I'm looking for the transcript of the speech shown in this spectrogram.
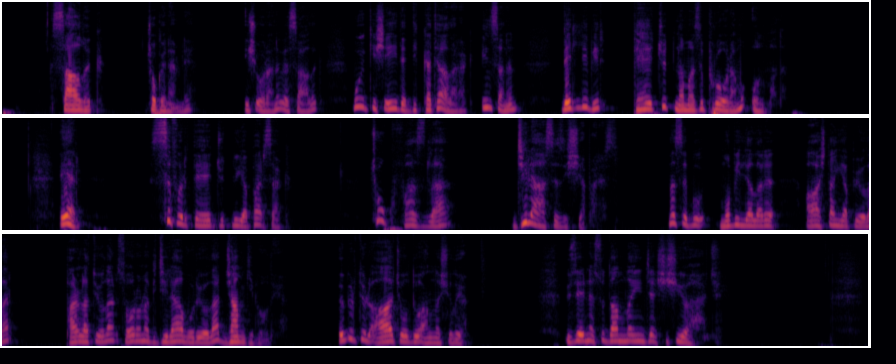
sağlık çok önemli. İş oranı ve sağlık. Bu iki şeyi de dikkate alarak insanın belli bir teheccüd namazı programı olmalı. Eğer sıfır teheccüdlü yaparsak çok fazla cilasız iş yaparız. Nasıl bu mobilyaları ağaçtan yapıyorlar, parlatıyorlar, sonra ona bir cila vuruyorlar, cam gibi oluyor. Öbür türlü ağaç olduğu anlaşılıyor. Üzerine su damlayınca şişiyor ağaç.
